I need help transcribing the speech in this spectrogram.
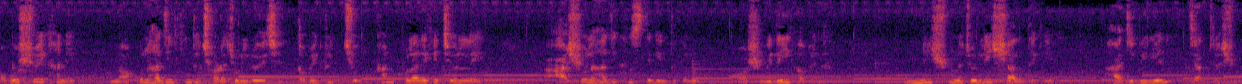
অবশ্য এখানে নকল হাজির কিন্তু ছড়াছড়ি রয়েছে। তবে একটু চোখ কান খোলা রেখে চললে আসল হাজি খুঁজতে কিন্তু কোনো অসুবিধেই হবে না। উনিশশো উনচল্লিশ সাল থেকে হাজি বিরিয়ানি যাত্রা শুরু।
